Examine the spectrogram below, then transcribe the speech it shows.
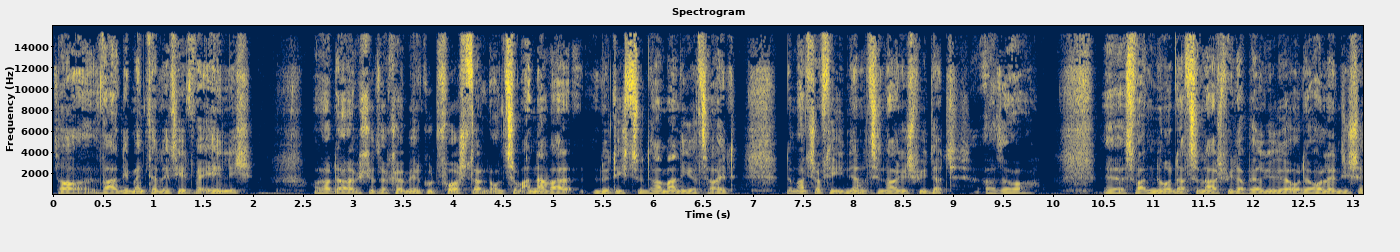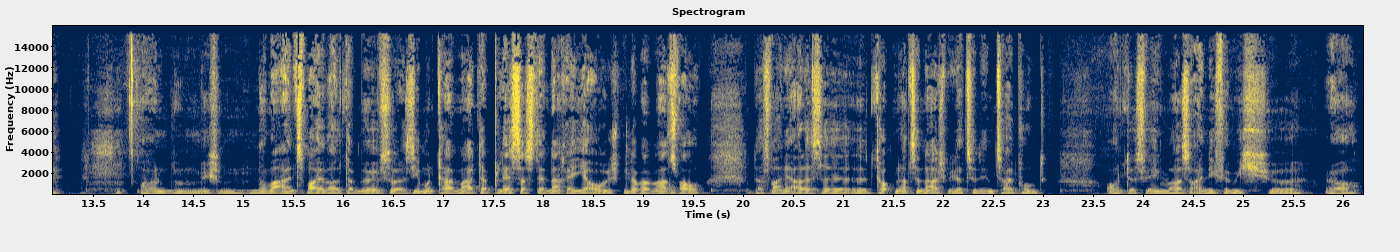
So, war, die Mentalität war ähnlich. Und da habe ich gesagt, können wir gut vorstellen. Und zum anderen war Lüttich zu damaliger Zeit eine Mannschaft, die international gespielt hat. Also Äh, es waren nur Nationalspieler, belgische oder holländische. Und ich, Nummer eins, zwei, Walter Möws oder Simon Talmata, Plessers, der nachher hier auch gespielt hat beim HSV. Das waren ja alles äh, Top-Nationalspieler zu dem Zeitpunkt. Und deswegen war es eigentlich für mich, äh, ja,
